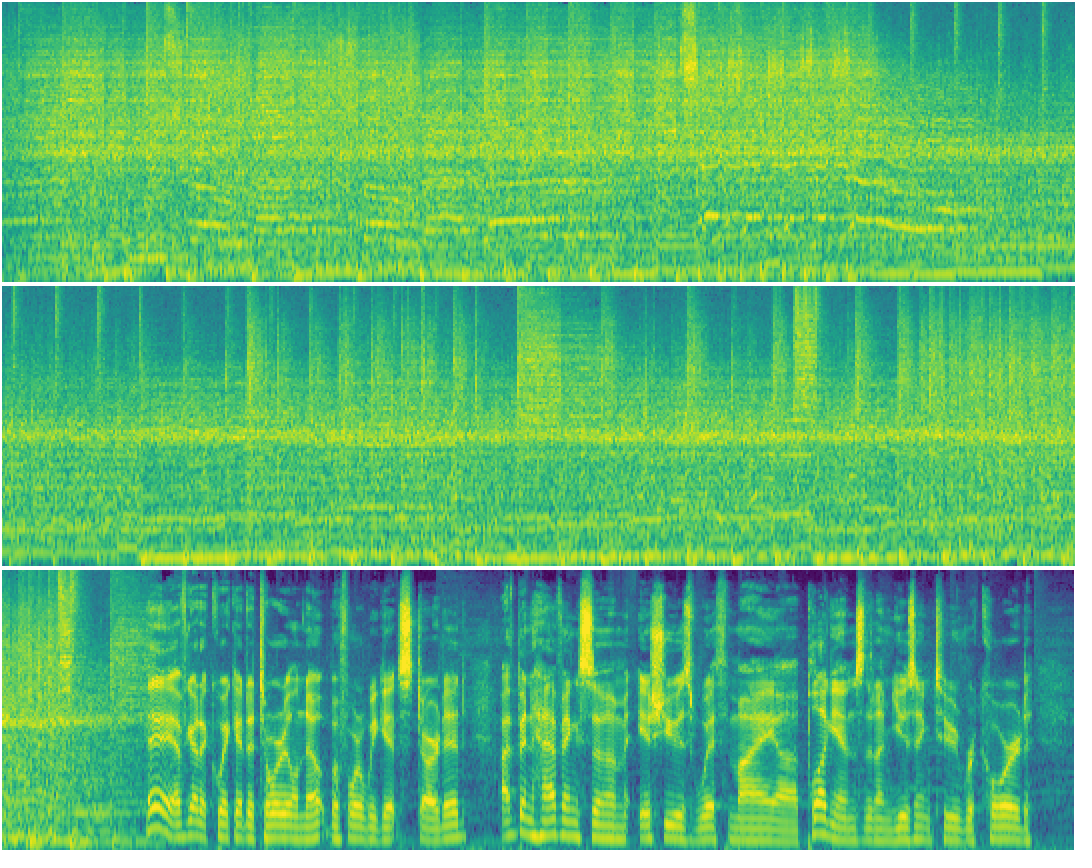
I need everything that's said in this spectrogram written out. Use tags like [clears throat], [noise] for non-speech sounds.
Hey, I've got a quick editorial note before we get started. I've been having some issues with my uh, plugins that I'm using to record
